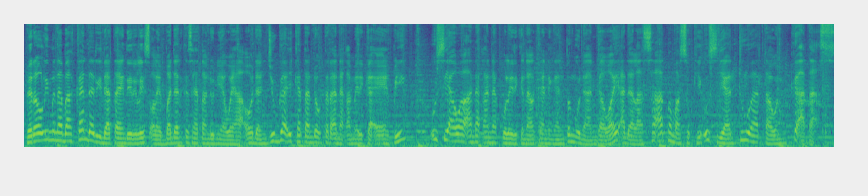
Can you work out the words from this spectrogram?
Ferauli menambahkan dari data yang dirilis oleh Badan Kesehatan Dunia WHO dan juga Ikatan Dokter Anak Amerika EFP, usia awal anak-anak boleh dikenalkan dengan penggunaan gawai adalah saat memasuki usia 2 tahun ke atas.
